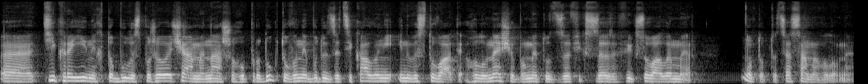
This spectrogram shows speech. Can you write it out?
е, ті країни, хто були споживачами нашого продукту, вони будуть зацікавлені інвестувати. Головне, щоб ми тут зафікс, зафіксували мир. Ну тобто, це саме головне.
